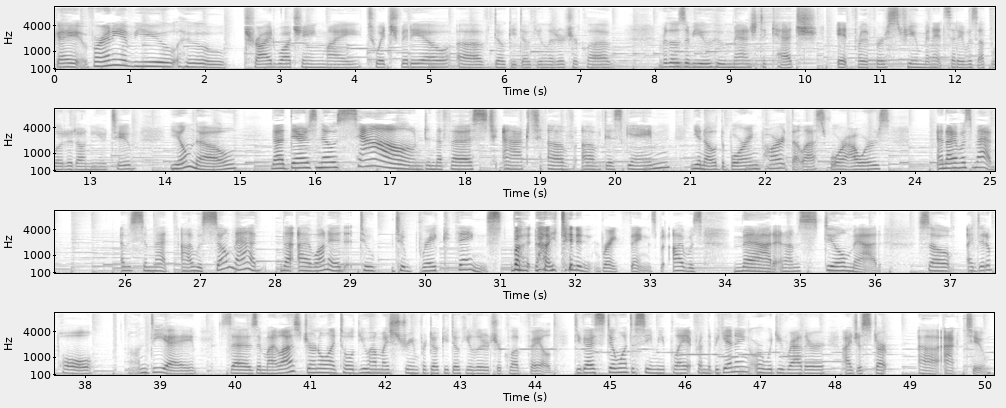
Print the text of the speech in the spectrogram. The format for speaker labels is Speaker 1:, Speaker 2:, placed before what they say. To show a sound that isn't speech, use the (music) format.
Speaker 1: Okay, for any of you who tried watching my Twitch video of Doki Doki Literature Club, for those of you who managed to catch it for the first few minutes that it was uploaded on YouTube, you'll know that there's no sound in the first act of, of this game. You know, the boring part that lasts four hours. And I was mad. I was so mad. I was so mad that I wanted to to break things, (laughs) but I didn't break things. But I was mad, and I'm still mad. So I did a poll on DA. Says in my last journal, I told you how my stream for Doki Doki Literature Club failed. Do you guys still want to see me play it from the beginning, or would you rather I just start uh, Act Two?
